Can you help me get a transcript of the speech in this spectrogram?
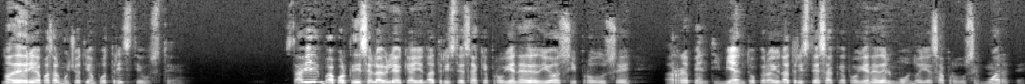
no debería pasar mucho tiempo triste usted. Está bien, va, porque dice la Biblia que hay una tristeza que proviene de Dios y produce arrepentimiento, pero hay una tristeza que proviene del mundo y esa produce muerte.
